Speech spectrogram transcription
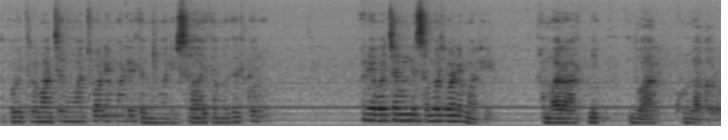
આ પવિત્ર વાંચન વાંચવાને માટે તમે મારી સહાયતા મદદ કરો અને વચનોને સમજવાને માટે અમારા આત્મિક દ્વાર ખુલ્લા કરો.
